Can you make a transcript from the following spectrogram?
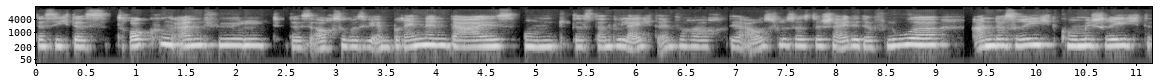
dass sich das trocken anfühlt, dass auch sowas wie ein Brennen da ist und dass dann vielleicht einfach auch der Ausfluss aus der Scheide, der Flur, anders riecht, komisch riecht.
